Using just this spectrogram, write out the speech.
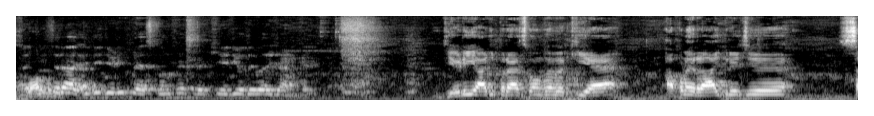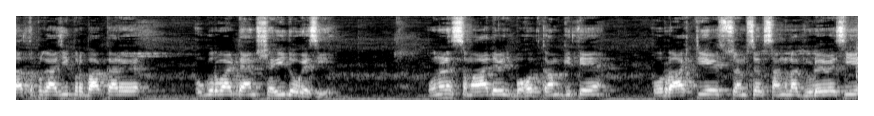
ਸਵਾਲ ਸਰ ਅੱਜ ਦੀ ਜਿਹੜੀ ਪ੍ਰੈਸ ਕਾਨਫਰੰਸ ਰੱਖੀ ਹੈ ਜੀ ਉਹਦੇ ਬਾਰੇ ਜਾਣਕਾਰੀ ਜਿਹੜੀ ਅੱਜ ਪ੍ਰੈਸ ਕਾਨਫਰੰਸ ਰੱਖੀ ਹੈ ਆਪਣੇ ਰਾਜਪੁਰੇ 'ਚ ਸਤ ਪ੍ਰਕਾਸ਼ ਜੀ ਪ੍ਰਭਾਕਰ ਉਗਰਵਾਦ ਟਾਈਮ ਸ਼ਹੀਦ ਹੋ ਗਏ ਸੀ। ਉਹਨਾਂ ਨੇ ਸਮਾਜ ਦੇ ਵਿੱਚ ਬਹੁਤ ਕੰਮ ਕੀਤੇ। ਉਹ ਰਾਸ਼ਟਰੀ ਸਵੈਮ ਸੇਵਕ ਸੰਘ ਨਾਲ ਜੁੜੇ ਹੋਏ ਸੀ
